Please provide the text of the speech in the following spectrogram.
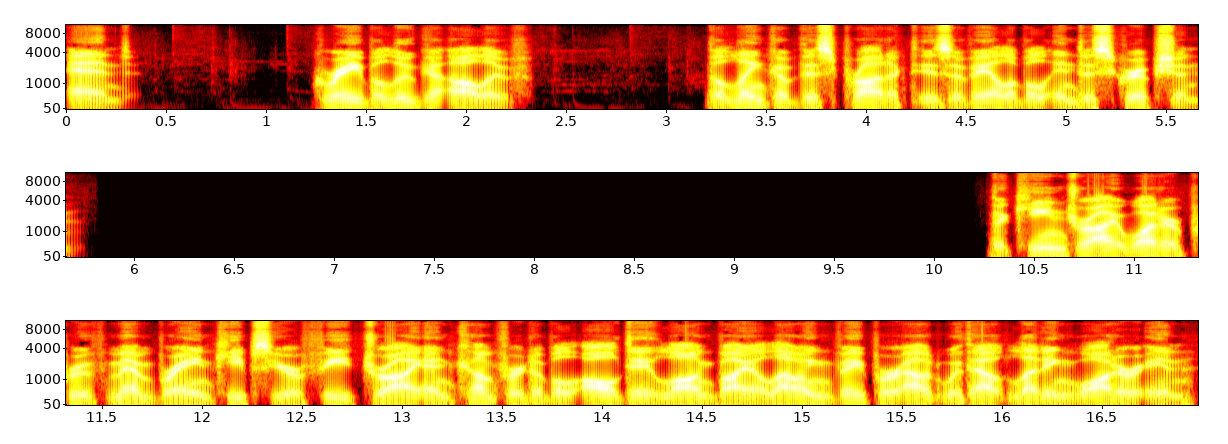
and Gray Beluga Olive. The link of this product is available in description. The Keen Dry waterproof membrane keeps your feet dry and comfortable all day long by allowing vapor out without letting water in.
